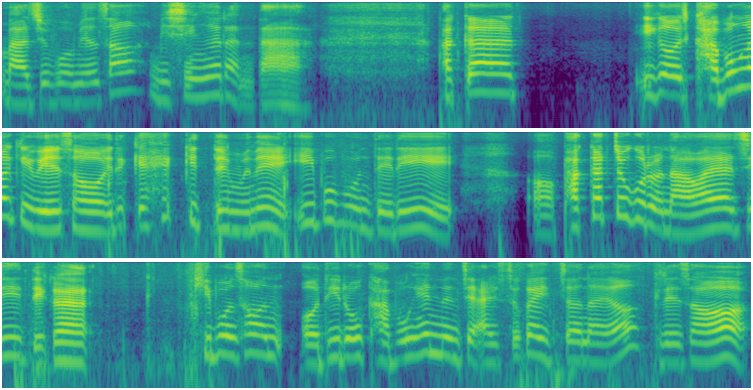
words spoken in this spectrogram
마주보면서 미싱을 한다. 아까 이거 가봉하기 위해서 이렇게 했기 때문에 이 부분들이 어, 바깥쪽으로 나와야지 내가 기본 선 어디로 가봉했는지 알 수가 있잖아요. 그래서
